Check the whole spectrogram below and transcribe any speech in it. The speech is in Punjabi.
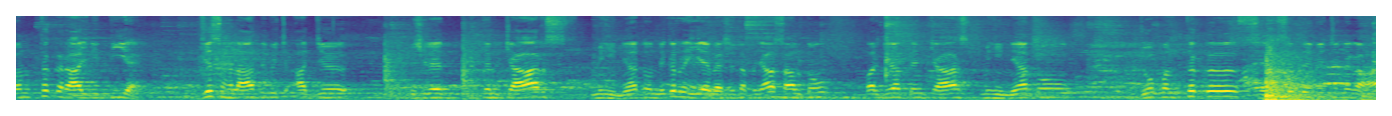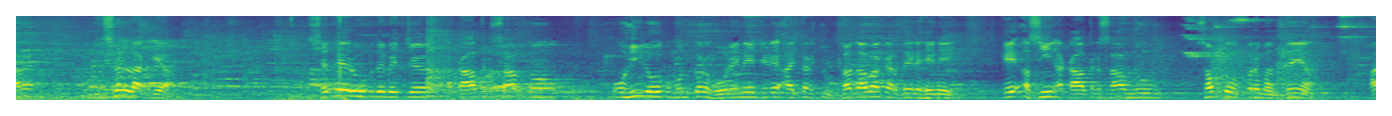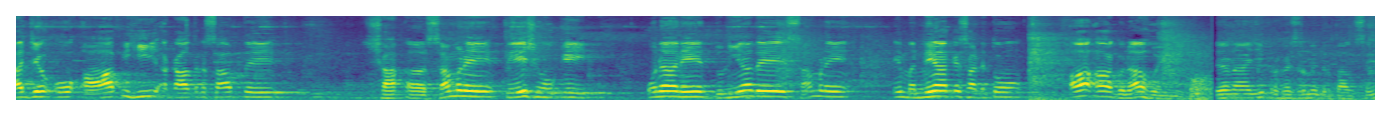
ਪੰਥਕ ਰਾਜਨੀਤੀ ਹੈ, ਜਿਸ ਹਾਲਾਤ ਦੇ ਵਿੱਚ ਅੱਜ ਪਿਛਲੇ 3-4 ਮਹੀਨਿਆਂ ਤੋਂ ਨਿਕਲ ਰਹੀ ਹੈ, ਵੈਸੇ ਤਾਂ 50 ਸਾਲ ਤੋਂ, ਪਰ ਜਿਹੜਾ 3-4 ਮਹੀਨਿਆਂ ਤੋਂ ਜੋ ਪੰਥਕ ਸਿਆਸਤ ਦੇ ਵਿੱਚ ਨਿਗਾਰ ਦਿਸਣ ਲੱਗ ਗਿਆ। ਸਿੱਧੇ ਰੂਪ ਦੇ ਵਿੱਚ ਅਕਾਲ ਤਖਤ ਸਾਹਿਬ ਤੋਂ ਉਹੀ ਲੋਕ ਮੁਨਕਰ ਹੋ ਰਹੇ ਨੇ, ਜਿਹੜੇ ਅੱਜ ਤੱਕ ਝੂਠਾ ਦਾਵਾ ਕਰਦੇ ਰਹੇ ਨੇ ਕਿ ਅਸੀਂ ਅਕਾਲ ਤਖਤ ਸਾਹਿਬ ਨੂੰ ਸਭ ਤੋਂ ਉੱਪਰ ਮੰਨਦੇ ਹਾਂ। ਅੱਜ ਉਹ ਆਪ ਹੀ ਅਕਾਲ ਤਖਤ ਸਾਹਿਬ ਤੇ ਸਾਹਮਣੇ ਪੇਸ਼ ਹੋ ਕੇ ਉਹਨਾਂ ਨੇ ਦੁਨੀਆ ਦੇ ਸਾਹਮਣੇ ਇਹ ਮੰਨਿਆ ਕਿ ਸਾਡੇ ਤੋਂ ਆ ਆ ਗੁਨਾਹ ਹੋਏ ਨੇ। ਮੇਰਾ ਨਾਮ ਹੈ ਜੀ ਪ੍ਰੋਫੈਸਰ ਮਹਿੰਦਰਪਾਲ ਸਿੰਘ।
